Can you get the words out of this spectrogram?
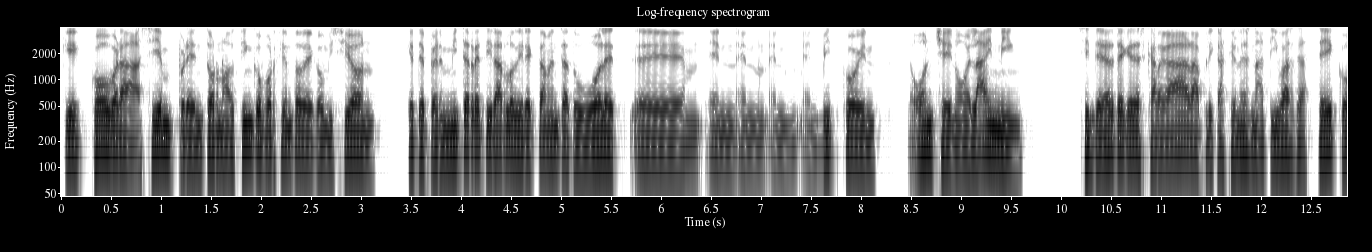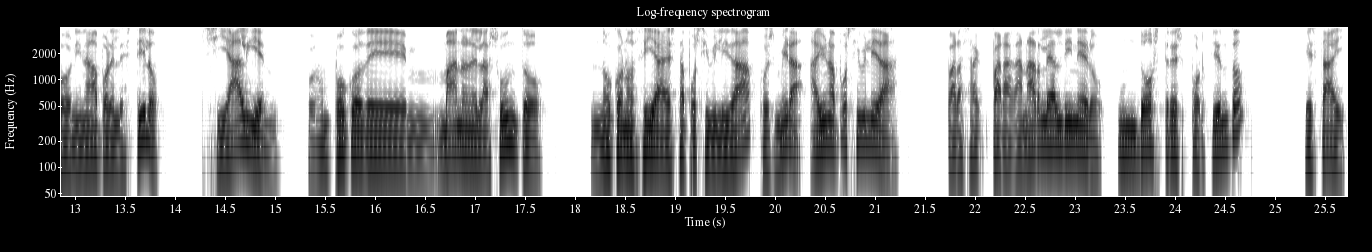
que cobra siempre en torno al 5% de comisión, que te permite retirarlo directamente a tu wallet eh, en, en, Bitcoin, on-chain o el Lightning, sin tenerte que descargar aplicaciones nativas de Azteco ni nada por el estilo? Si alguien con un poco de mano en el asunto no conocía esta posibilidad, pues mira, hay una posibilidad para ganarle al dinero un 2-3% que está ahí.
